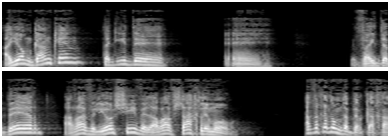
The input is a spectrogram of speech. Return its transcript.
היום גם כן, תגיד, אה, אה, וידבר הרב אליושי ולרב שח לאמור. אף אחד לא מדבר ככה,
